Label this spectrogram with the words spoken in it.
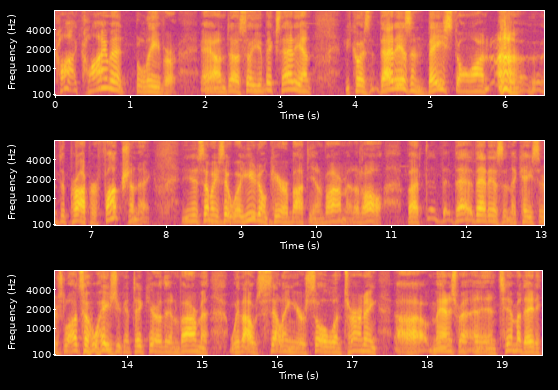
cl- climate believer. And uh, so you mix that in because that isn't based on the proper functioning. You know, somebody said, well, you don't care about the environment at all. But th- that, that isn't the case. There's lots of ways you can take care of the environment without selling your soul and turning uh, management and intimidating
